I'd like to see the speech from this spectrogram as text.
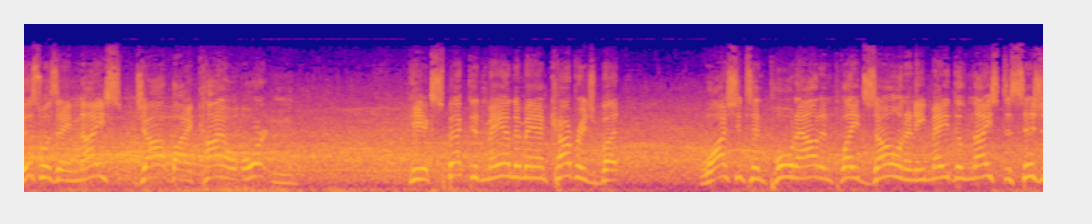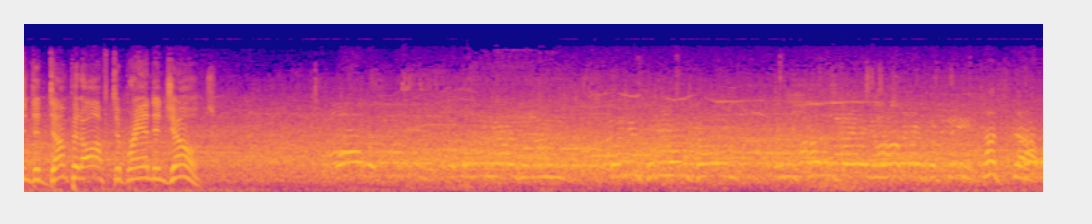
This was a nice job by Kyle Orton. He expected man-to-man -man coverage, but Washington pulled out and played zone, and he made the nice decision to dump it off to Brandon Jones. Touchdown.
